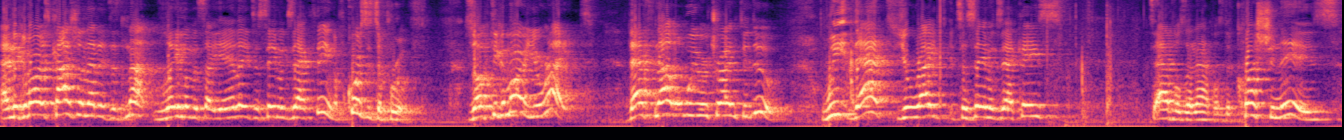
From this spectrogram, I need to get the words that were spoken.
And the Gemara's kasha on that is it's not Leima Messiah, it's the same exact thing. Of course it's a proof. Zokti Gemara, you're right. That's not what we were trying to do. We that, you're right, it's the same exact case. It's apples and apples. The question is,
